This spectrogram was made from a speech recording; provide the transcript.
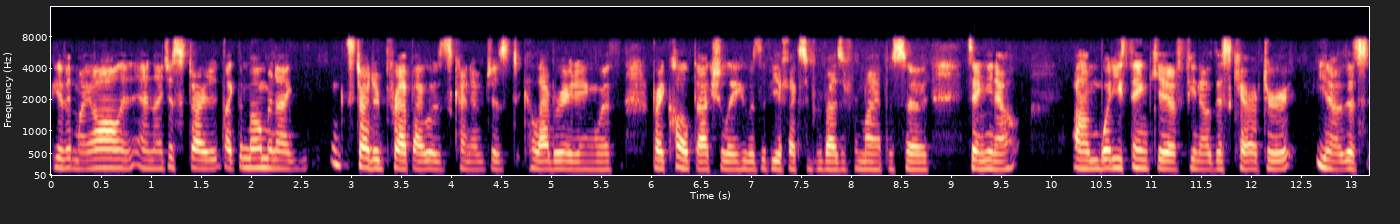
give it my all, and, and I just started like the moment I started prep, I was kind of just collaborating with Brett Culp, actually, who was the VFX supervisor for my episode, saying, you know, um, what do you think if you know this character, you know, this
